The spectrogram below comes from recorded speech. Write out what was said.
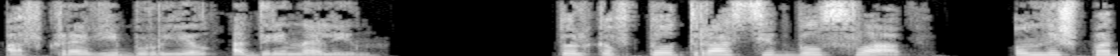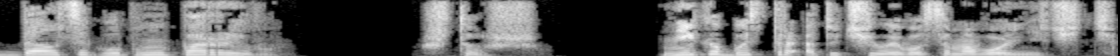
а в крови бурлил адреналин. Только в тот раз Сид был слаб, он лишь поддался глупому порыву. Что ж, Ника быстро отучила его самовольничать.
